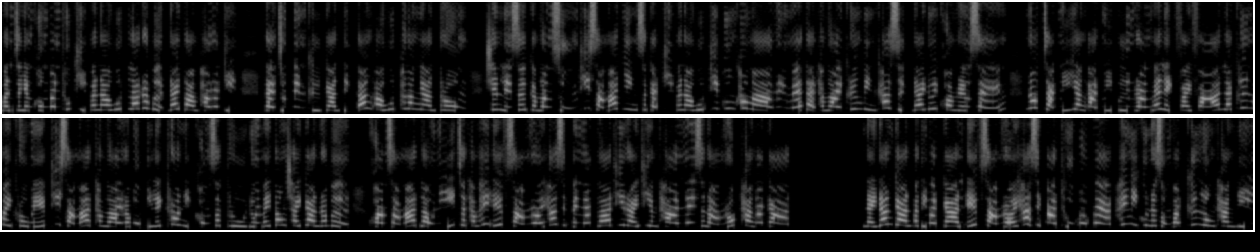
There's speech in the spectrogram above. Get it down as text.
มันจะยังคงบรรทุกขีปนาวุธและระเบิดได้ตามภารกิจ แต่จุดเด่นคือการติดตั้งอาวุธพลังงานตรง เช่นเลเซอร์กำลังสูงที่สามารถยิงสกัดขีปนาวุธที่พุ่งเข้ามา หรือแม้แต่ทำลายเครื่องบินฆ่าศึกได้ด้วยความเร็วแสง นอกจากนี้ยังอาจมีปืนรางแม่เหล็กไฟฟ้าและคลื่นไมโครเวฟที่สามารถทำลายระบบอิเล็กทรอนิกส์ของศัตรูโดยไม่ต้องใช้การระเบิด ความสามารถเหล่านี้จะทำให้ F350 เป็นนักล่าที่ไร้เทียมทานในสนามรบทางอากาศ ในด้านการปฏิบัติการ F350 อาจถูกออกแบบให้มีคุณสมบัติขึ้นลงทางดิ่ง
